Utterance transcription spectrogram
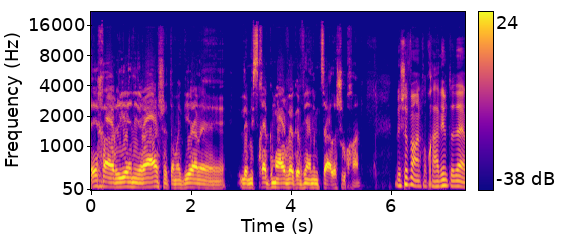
איך האריה נראה שאתה מגיע למשחק גמר והגביע נמצא על השולחן. ושוב אנחנו חייבים אתה יודע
